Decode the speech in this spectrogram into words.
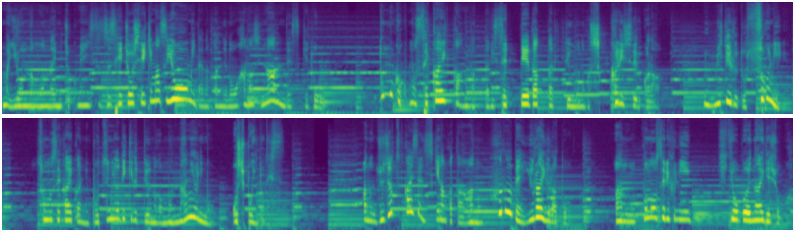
まあ、いろんな問題に直面しつつ成長していきますよみたいな感じのお話なんですけどともかくもう世界観だったり設定だったりっていうものがしっかりしてるから見てるとすぐにその世界観に没入できるっていうのがもう何よりも推しポイントです。あの呪術廻戦好きな方あの古部ゆらゆらとあのこのセリフに聞き覚えないでしょうか？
